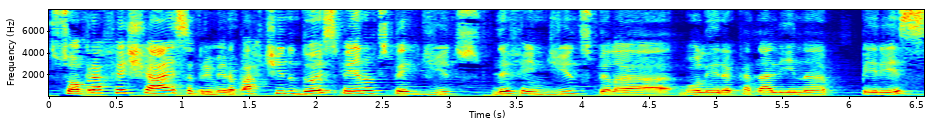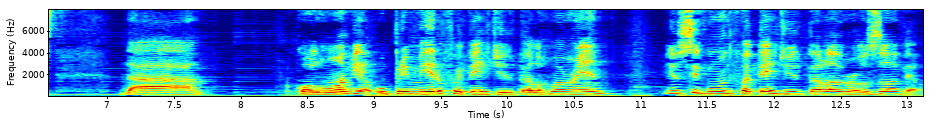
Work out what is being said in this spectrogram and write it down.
só para fechar essa primeira partida, dois pênaltis perdidos, defendidos pela goleira Catalina Pérez da Colômbia. O primeiro foi perdido pela Moran e o segundo foi perdido pela Rose Lavelle.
